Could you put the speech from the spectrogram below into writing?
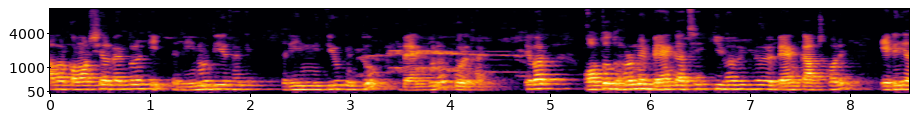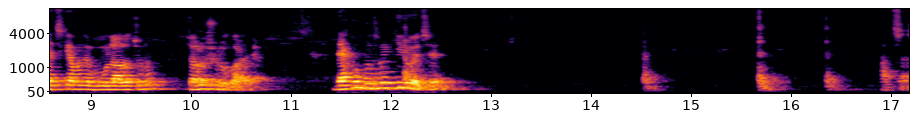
আবার কমার্শিয়াল ব্যাংকগুলো কি? ঋণও দিয়ে থাকে। ঋণ নীতিও কিন্তু ব্যাংকগুলো করে থাকে। এবার কত ধরনের ব্যাংক আছে, কীভাবে কীভাবে ব্যাংক কাজ করে, এটাই আজকে আমাদের মূল আলোচনা। চলো শুরু করা যাক। দেখো প্রথমে কি রয়েছে। আচ্ছা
